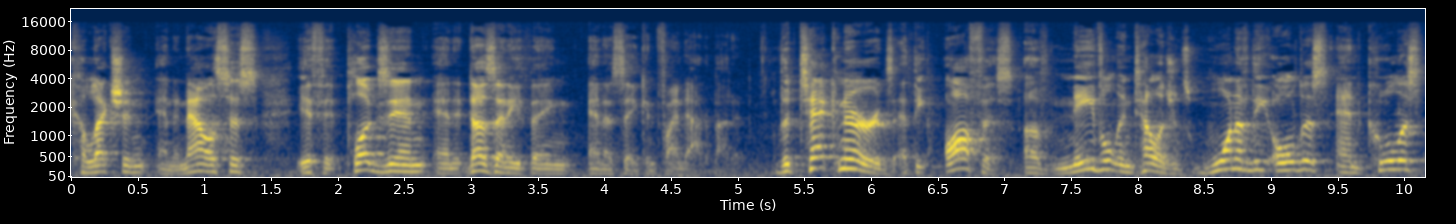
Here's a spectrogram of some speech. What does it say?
Collection, and Analysis. If it plugs in and it does anything, NSA can find out about it. The tech nerds at the Office of Naval Intelligence, one of the oldest and coolest.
